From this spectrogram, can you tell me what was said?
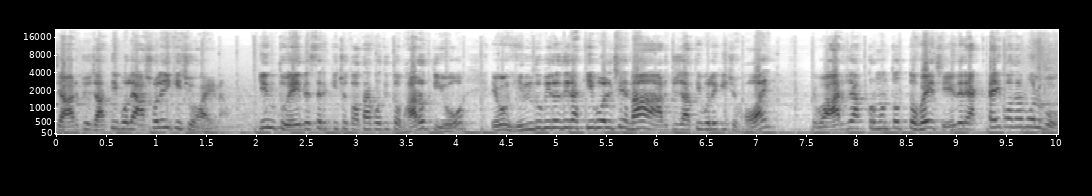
যে আর্য জাতি বলে আসলেই কিছু হয় না। কিন্তু এই দেশের কিছু তথাকথিত ভারতীয় এবং হিন্দু বিরোধীরা কি বলছে? না, আর্য জাতি বলে কিছু হয় এবং আর্য আক্রমণ তত্ত্ব হয়েছে। এদের একটাই কথা বলব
